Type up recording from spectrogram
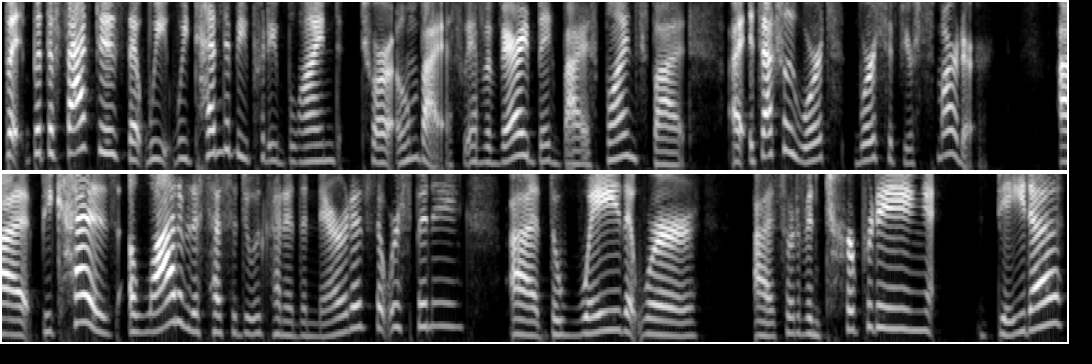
but but the fact is that we we tend to be pretty blind to our own bias. We have a very big bias blind spot. Uh, it's actually worse worse if you're smarter, uh, because a lot of this has to do with kind of the narratives that we're spinning, uh, the way that we're uh, sort of interpreting data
